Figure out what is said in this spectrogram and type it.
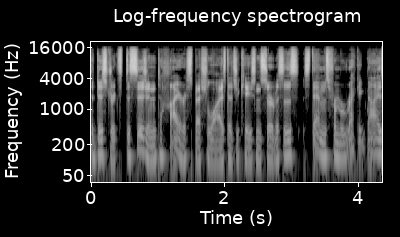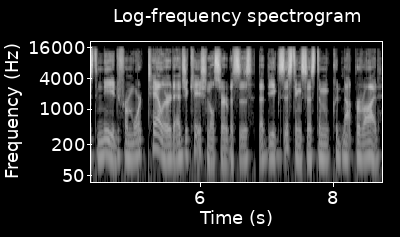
The district's decision to hire specialized education services stems from a recognized need for more tailored educational services that the existing system could not provide.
